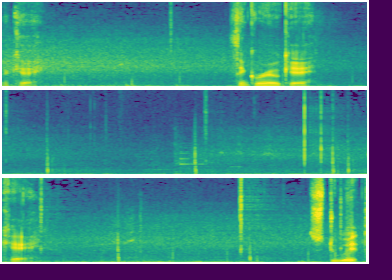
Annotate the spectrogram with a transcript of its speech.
Okay. I think we're okay. Okay. Let's do it.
